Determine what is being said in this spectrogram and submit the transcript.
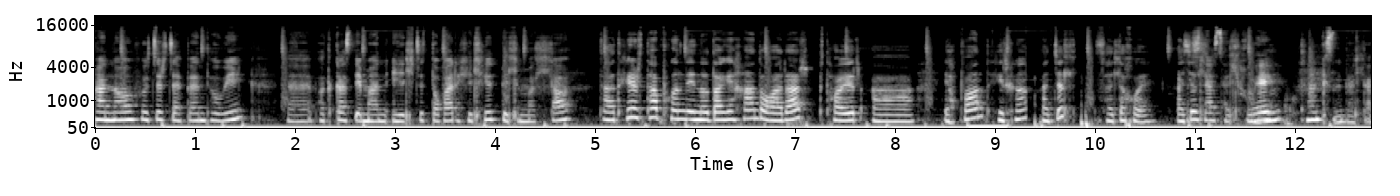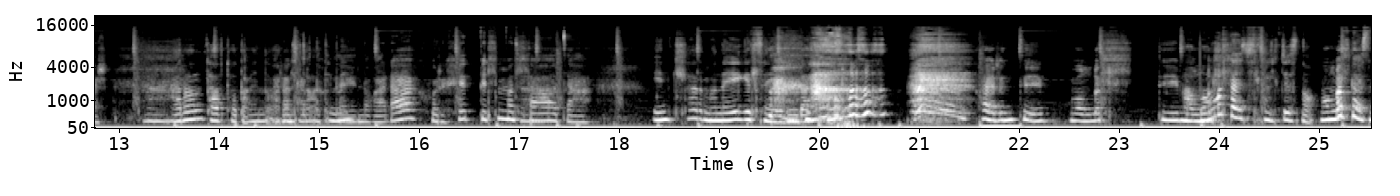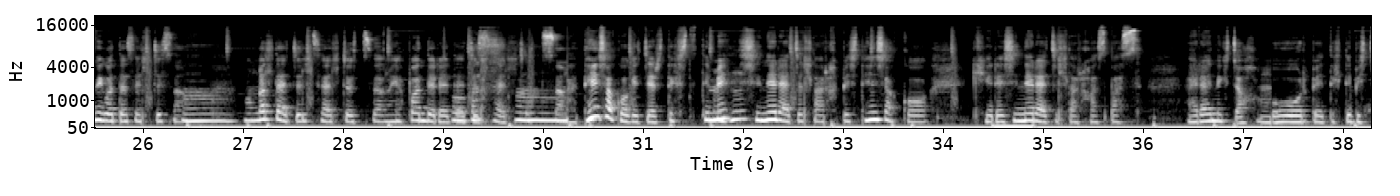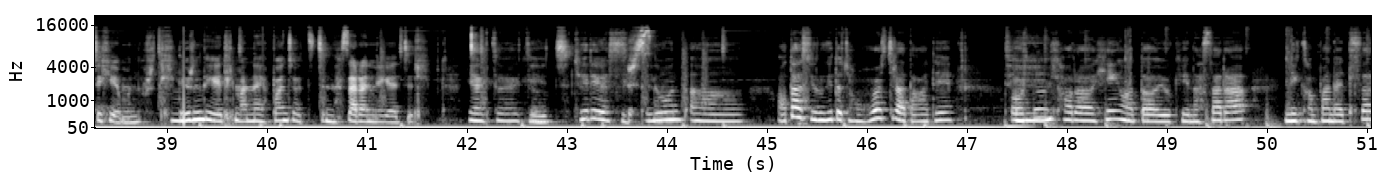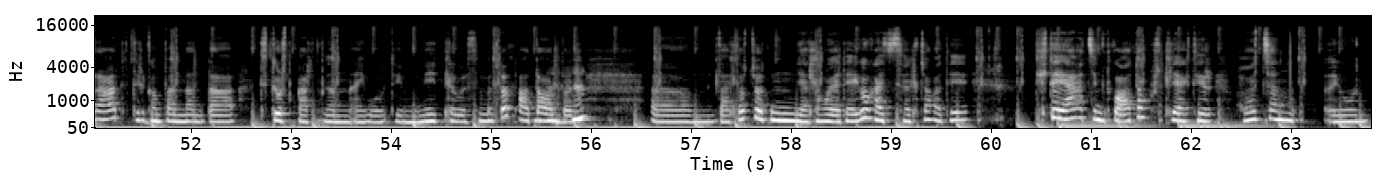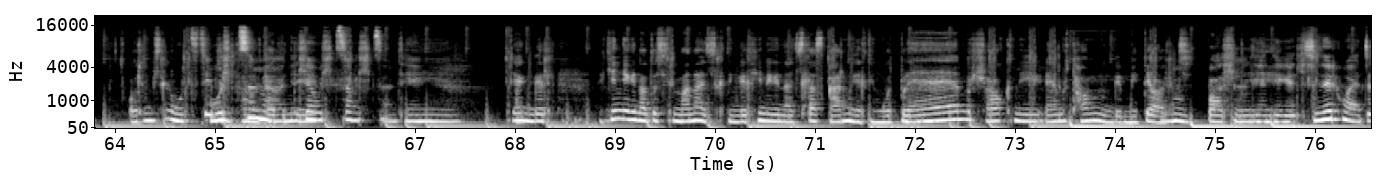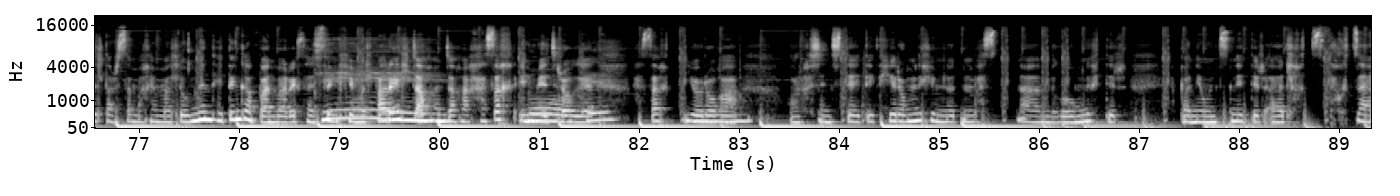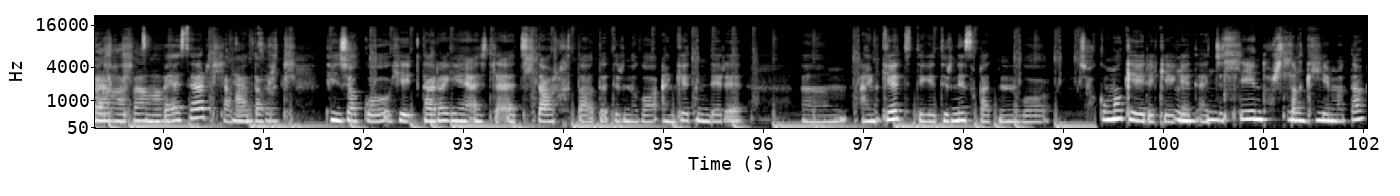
уу? Future Japan төвийн подкастын маань ээлжид дугаар эхлэхэд бэлэн боллоо. За тэгэхээр та бүхэнд энэ удаагийнхаа дугаараар бит хоёр Японд хэрхэн ажил солих вэ? Ажиллаа солих вэ? гэсэн талаар 15 удаагийн дугаараа байгаа тийм ээ. дугаараа хүрэхэд бэлэн боллоо. За энэ талаар манай ийг л сайн ярина да. Харин тийм Монгол Тийм Монгол ажил сольж байсан уу? Монголд бас нэг удаа сольж байсан. Монголд ажил сольж үзсэн. Японд ирээд ажил сольж үзсэн. Теншоку гэж ярьдаг шүү дээ, тийм ээ. Шинээр ажилд орох биш. Теншоку гэхээр шинээр ажилд орохоос бас арай нэг жоохон өөр байдаг. Тэг бичих юм хүртэл. Ер нь тэгэл манай японочууд чинь насаараа нэг ажил яг зөв яг зөв. Тэр бас юунд аа одоо бас ерөнхийдөө жоохон хуучраад байгаа тий. Урд нь болохоор хин одоо юу гэх насаараа нэг компанид ажилласаар агаад тэр компанида тэтгэврт гардаг нь айгүй тийм нийтлэг байсан бол одоо бол залуучууд нь ялангуяа айгүй хаж сольж байгаа тий. Гэхдээ яагаад бэ? Одоо хүртэл яг тэр хуучин юу уламжлал нь үлдсэн. Үлдсэн байна. Нилээ үлдсэн үлдсэн тий. Яг ингээл хин нэг нь одоо жишээ манай ажилд ингээл хин нэг нь ажлаас гарна гэх тэнгууд бүр амар шокны амар том ингээ мэдээ олж болно. Тэгээд синер хүн ажилд орсон байх юм бол өмнө нь хэдэн компани барыг салсан гэх юм бол барыг л жоохон жоохон хасах имиж рүүгээ хасах юу руугаа орох шинжтэй. Байдаг. Тэгэхээр өмнөх юмнууд нь бас нөгөө өмнөх тэр Японы үндэсний тэр ойлгоц тогтсон ойлголцсон байсаар л байгаа. Одоо хүртэл Тиншоку дараагийн ажил ажилдаа орохдоо одоо тэр нөгөө анкетн дээрээ анкет тэгээ тэрнээс гадна нөгөө Шокумоки Эрике гээд ажлын туршлага гэх юм одоо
